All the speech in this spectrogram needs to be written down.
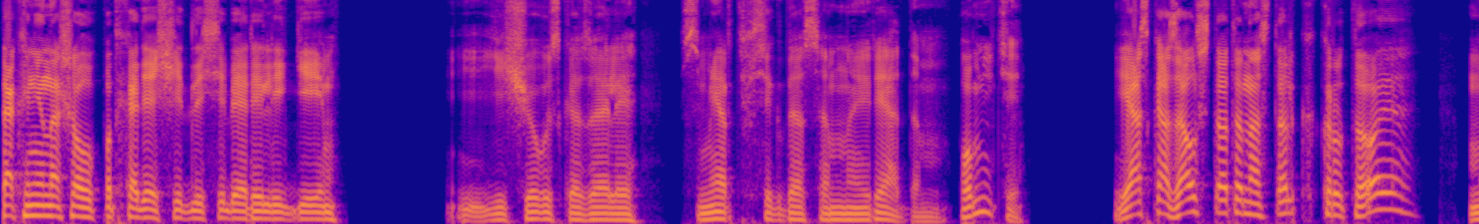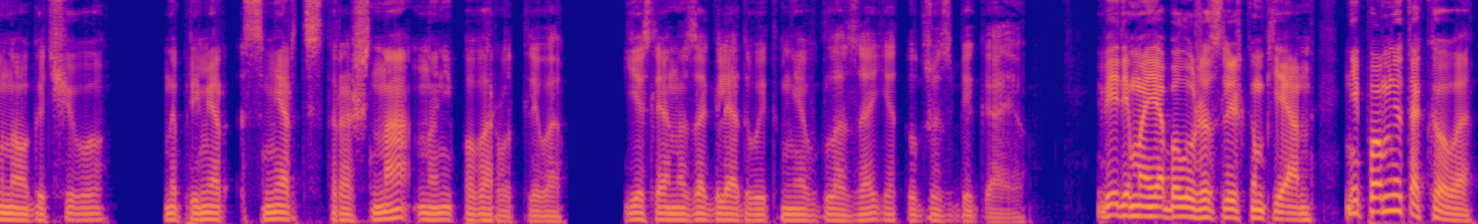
Так и не нашел подходящей для себя религии. Еще вы сказали, смерть всегда со мной рядом. Помните? Я сказал что-то настолько крутое? Много чего. Например, смерть страшна, но неповоротлива. Если она заглядывает мне в глаза, я тут же сбегаю. Видимо, я был уже слишком пьян. Не помню такого.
